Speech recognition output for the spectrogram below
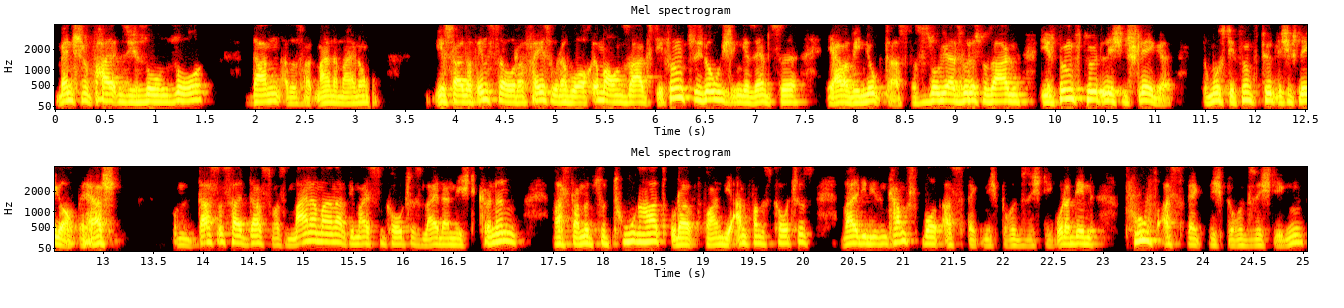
Menschen verhalten sich so und so. Dann, also das ist halt meine Meinung, gehst halt auf Insta oder Facebook oder wo auch immer und sagst, die fünf psychologischen Gesetze, ja, aber wen juckt das? Das ist so, wie als würdest du sagen, die fünf tödlichen Schläge. Du musst die fünf tödlichen Schläge auch beherrschen. Und das ist halt das, was meiner Meinung nach die meisten Coaches leider nicht können, was damit zu tun hat, oder vor allem die Anfangscoaches, weil die diesen Kampfsportaspekt nicht berücksichtigen oder den Proof-Aspekt nicht berücksichtigen,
